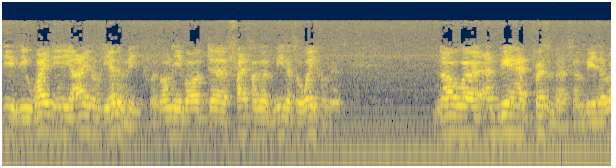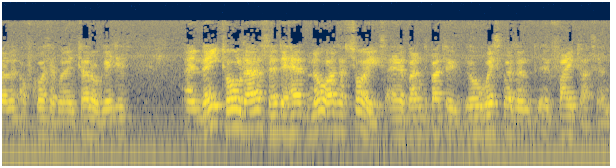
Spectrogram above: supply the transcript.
the, the white in the eye of the enemy. It was only about uh, 500 meters away from it. Now, uh, and we had prisoners, and we, were, of course, they were interrogated, and they told us that they had no other choice uh, but, but to go westward and uh, fight us. And,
